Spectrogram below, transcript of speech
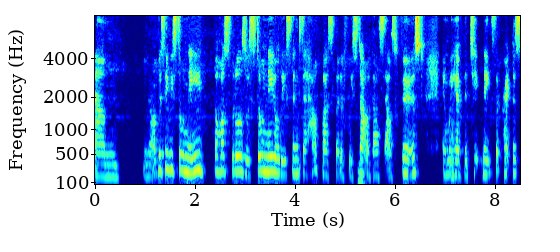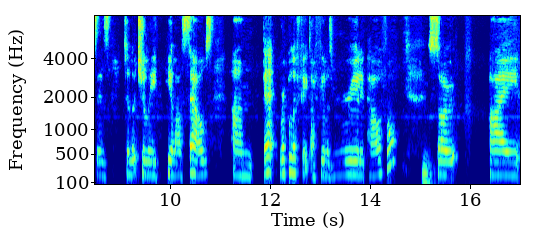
um, you know obviously we still need the hospitals we still need all these things to help us but if we start mm. with ourselves first and we have the techniques the practices to literally heal ourselves um, that ripple effect I feel is really powerful. Mm. So I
